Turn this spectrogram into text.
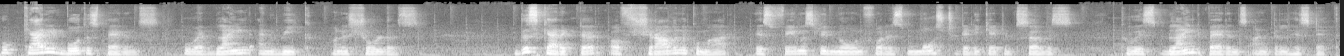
who carried both his parents, who were blind and weak, on his shoulders this character of Shravana Kumar is famously known for his most dedicated service to his blind parents until his death.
